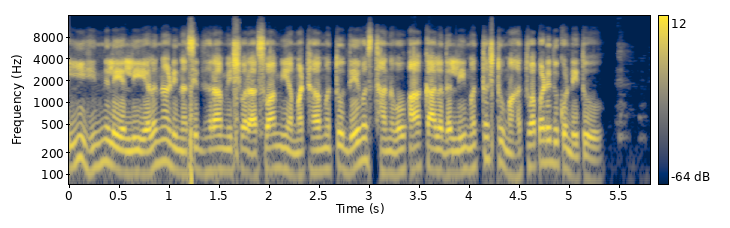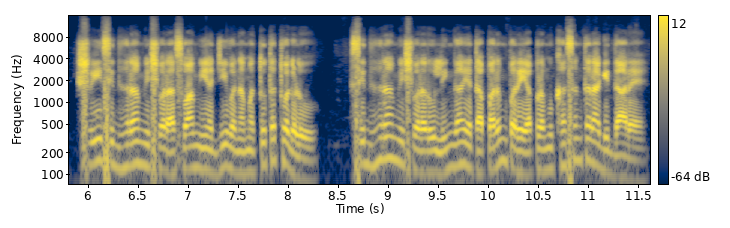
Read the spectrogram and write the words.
ಈ ಹಿನ್ನೆಲೆಯಲ್ಲಿ ಯಳನಾಡಿನ ಸಿದ್ದರಾಮೇಶ್ವರ ಸ್ವಾಮಿಯ ಮಠ ಮತ್ತು ದೇವಸ್ಥಾನವು ಆ ಕಾಲದಲ್ಲಿ ಮತ್ತಷ್ಟು ಮಹತ್ವ ಪಡೆದುಕೊಂಡಿತು. ಶ್ರೀ ಸಿದ್ದರಾಮೇಶ್ವರ ಸ್ವಾಮಿಯ ಜೀವನ ಮತ್ತು ತತ್ವಗಳು. ಸಿದ್ದರಾಮೇಶ್ವರರು ಲಿಂಗಾಯತ ಪರಂಪರೆಯ ಪ್ರಮುಖ ಸಂತರಾಗಿದ್ದಾರೆ.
